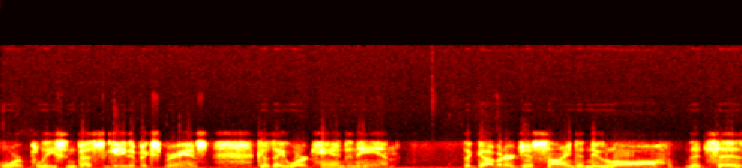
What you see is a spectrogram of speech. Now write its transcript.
or police investigative experience, because they work hand in hand. The governor just signed a new law that says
